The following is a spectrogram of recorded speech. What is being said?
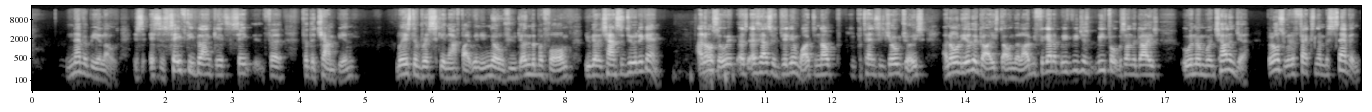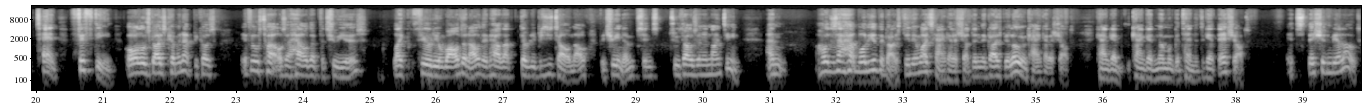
Never be allowed. It's it's a safety blanket safe for for the champion. Where's the risk in that fight when you know if you underperform, you get a chance to do it again? And also, as, as as with Dillian Whyte and now potentially Joe Joyce and all the other guys down the line, we forget we, we just we focus on the guys who are number one challenger. but also it affects number 7, 10, 15, all those guys coming up because if those titles are held up for two years, like Fury and Wilder now, they've held that WBC title now between them since 2019. And how does that help all the other guys? Dillian Whyte can't get a shot, then the guys below him can't get a shot, can't get can't get no one contender to get their shot. It's they shouldn't be allowed.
